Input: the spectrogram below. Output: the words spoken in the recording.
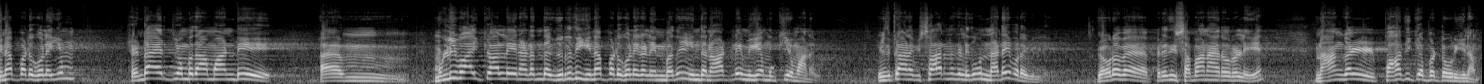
இனப்படுகொலையும் ரெண்டாயிரத்தி ஒன்பதாம் ஆண்டு முள்ளிவாய்க்காலிலே நடந்த இறுதி இனப்படுகொலைகள் என்பது இந்த நாட்டிலே மிக முக்கியமானது. இதுக்கான விசாரணைகள் எதுவும் நடைபெறவில்லை. கௌரவ பிரதி சபாநாயகர் அவர்களே நாங்கள் பாதிக்கப்பட்ட ஒரு இனம்.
